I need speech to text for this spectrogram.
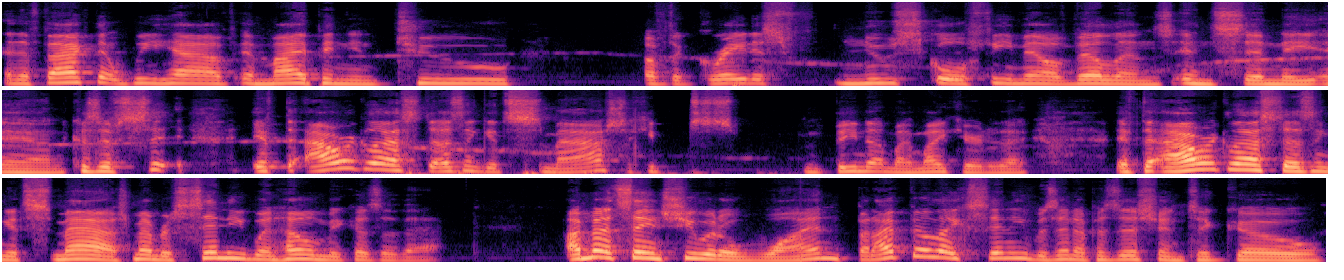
and the fact that we have, in my opinion, two of the greatest new school female villains in Sydney and because if if the hourglass doesn't get smashed, I keep beating up my mic here today. If the hourglass doesn't get smashed, remember Sydney went home because of that. I'm not saying she would have won, but I feel like Sydney was in a position to go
